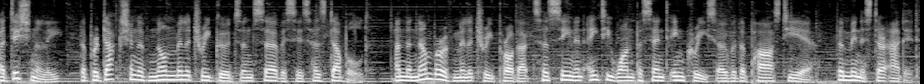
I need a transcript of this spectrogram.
Additionally, the production of non-military goods and services has doubled, and the number of military products has seen an 81% increase over the past year, the minister added.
